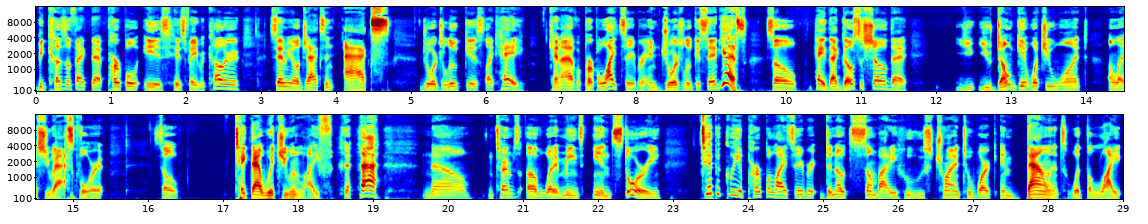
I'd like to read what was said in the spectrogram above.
because of the fact that purple is his favorite color, Samuel Jackson asks George Lucas like, "Hey, can I have a purple lightsaber?" And George Lucas said, "Yes." So, hey, that goes to show that you you don't get what you want unless you ask for it. So, take that with you in life. now, in terms of what it means in story, typically a purple lightsaber denotes somebody who's trying to work in balance with the light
